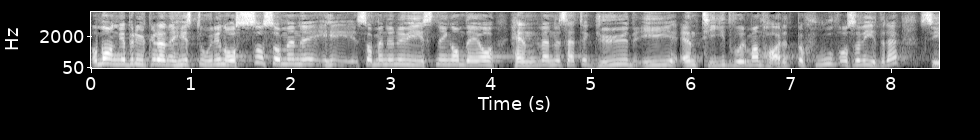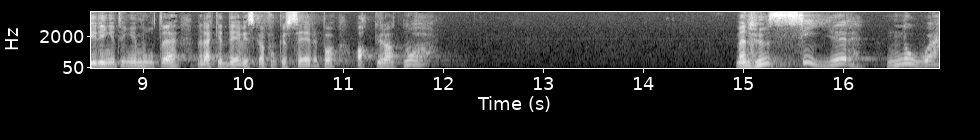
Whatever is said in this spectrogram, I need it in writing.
Og Mange bruker denne historien også som en, som en, undervisning om det å henvende seg til Gud i en tid hvor man har et behov osv. Sier ingenting imot det, men det er ikke det vi skal fokusere på akkurat nå. Men hun sier noe.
